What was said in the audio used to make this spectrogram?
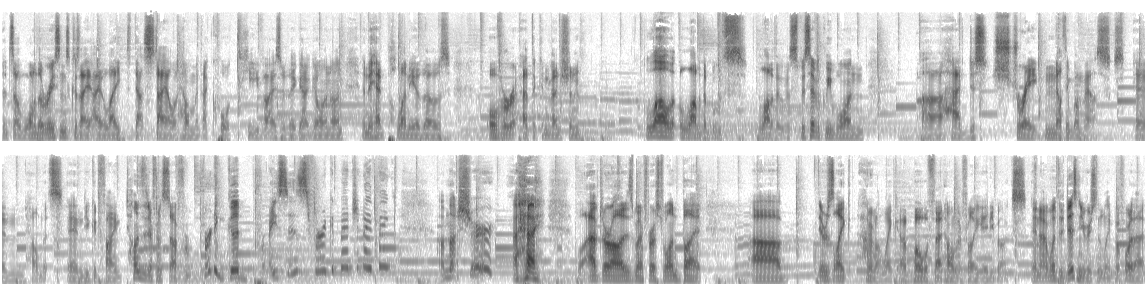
it's a, one of the reasons because I, I, liked that style of helmet, that cool T visor they got going on, and they had plenty of those over at the convention. A lot, a lot of the booths, a lot of the booths, specifically one uh, had just straight nothing but masks and helmets, and you could find tons of different stuff for pretty good prices for a convention. I think. I'm not sure. well, after all, it is my first one, but uh, there's like I don't know, like a Boba Fett helmet for like 80 bucks. And I went to Disney recently before that,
